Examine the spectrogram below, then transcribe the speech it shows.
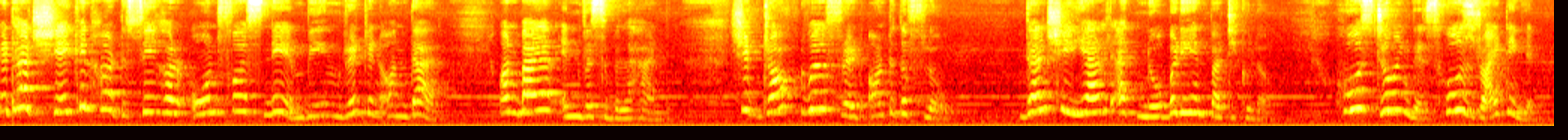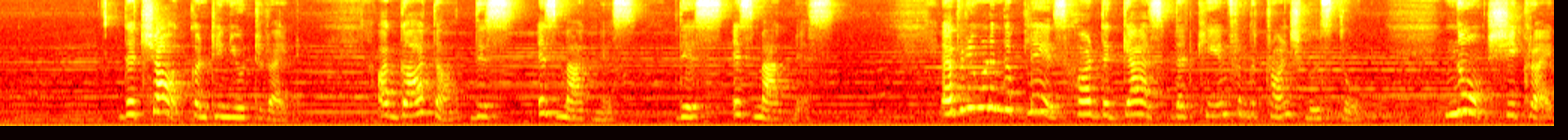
It had shaken her to see her own first name being written on that, on by an invisible hand. She dropped Wilfred onto the floor. Then she yelled at nobody in particular. Who's doing this? Who's writing it? The chalk continued to write. Agatha, this is Magnus. This is Magnus. Everyone in the place heard the gasp that came from the Trunchbull's throat. No, she cried.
